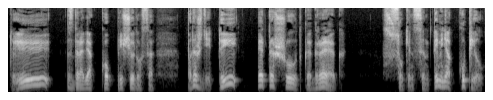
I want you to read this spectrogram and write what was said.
«Ты...» — здоровяк коп прищурился. «Подожди, ты...» «Это шутка, Грег». «Сукин сын, ты меня купил!»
